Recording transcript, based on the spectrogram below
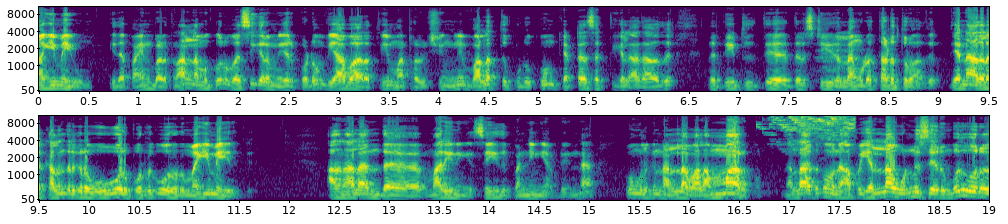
மகிமை உண்டு. இதை பயன்படுத்தினால் நமக்கு ஒரு வசீகரம் ஏற்படும் வியாபாரத்தையும் மற்ற விஷயங்களையும் வளர்த்து கொடுக்கும் கெட்ட சக்திகள் அதாவது இந்த தீட்டு திருஷ்டி இதெல்லாம் கூட தடுத்துரும் அது. ஏன்னா அதில் கலந்துருக்கிற ஒவ்வொரு பொருளுக்கும் ஒரு ஒரு மகிமை இருக்குது அதனால் அந்த மாதிரி நீங்கள் செய்து பண்ணீங்க அப்படின்னா உங்களுக்கு நல்ல வளமாக இருக்கும். நல்லாத்துக்கும் அப்போ எல்லாம் ஒன்று சேரும்போது ஒரு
